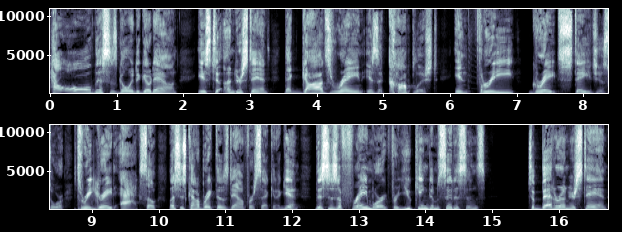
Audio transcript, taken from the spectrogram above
how all this is going to go down is to understand that God's reign is accomplished in three great stages or three great acts. So let's just kind of break those down for a second. Again, this is a framework for you kingdom citizens to better understand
